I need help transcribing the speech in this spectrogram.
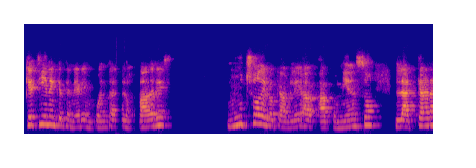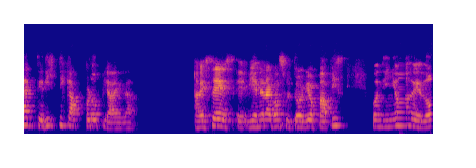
qué tienen que tener en cuenta los padres, mucho de lo que hablé a, comienzo, la característica propia de la A veces eh, vienen a consultorio papis con niños de dos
